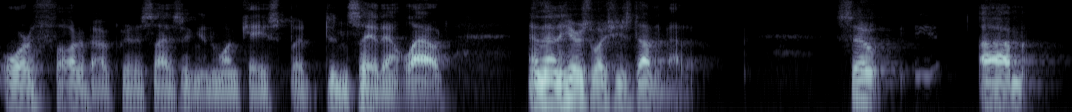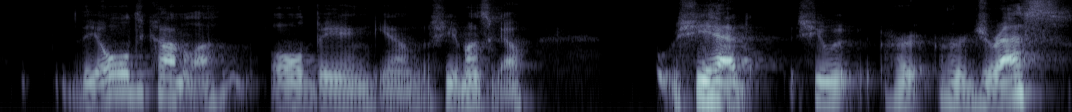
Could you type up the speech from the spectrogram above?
or thought about criticizing in one case, but didn't say it out loud. And then here's what she's done about it. So, um, the old Kamala, old being, you know, a few months ago, she had she her her dress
